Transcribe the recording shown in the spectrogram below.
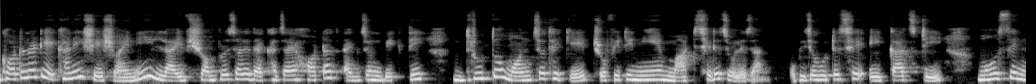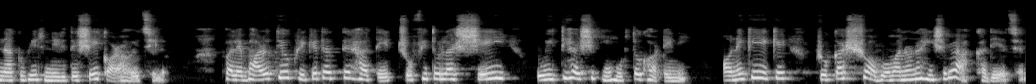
ঘটনাটি এখানেই শেষ হয়নি। লাইভ সম্প্রচারে দেখা যায়, হঠাৎ একজন ব্যক্তি দ্রুত মঞ্চ থেকে ট্রফিটি নিয়ে মাঠ ছেড়ে চলে যান। অভিযোগ উঠেছে, এই কাজটি মহসিন নাকভির নির্দেশেই করা হয়েছিল। ফলে ভারতীয় ক্রিকেটারদের হাতে ট্রফি তোলার সেই ঐতিহাসিক মুহূর্ত ঘটেনি। অনেকেই একে প্রকাশ্য অবমাননা হিসেবে আখ্যা দিয়েছেন।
